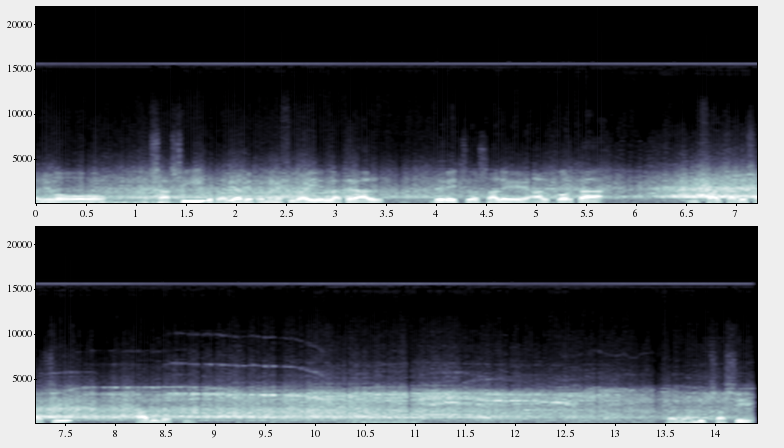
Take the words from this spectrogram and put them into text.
No llegó Sassi, que todavía había permanecido ahí el lateral derecho. Sale al corta. Y falta de Sassi a Duboski. Jean-Luc Sassi,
